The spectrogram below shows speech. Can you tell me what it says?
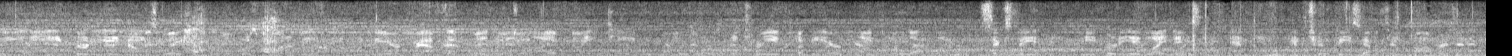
The P-38 known as Glacier Girl was one of the one of the aircraft that went in July of 19. Members were retrieved, but the airplanes were left. Six P-38 Lightnings and and two B-17 bombers. And in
